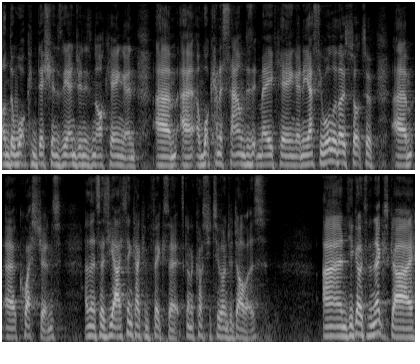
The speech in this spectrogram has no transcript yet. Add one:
under what conditions the engine is knocking and, um, uh, and what kind of sound is it making, and he asks you all of those sorts of um, uh, questions, and then says, yeah, I think I can fix it. It's going to cost you $200. And you go to the next guy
